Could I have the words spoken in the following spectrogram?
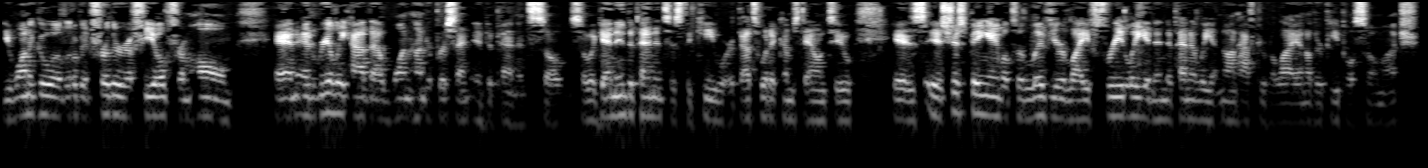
You want to go a little bit further afield from home and, and really have that 100% independence. So, so again, independence is the key word. That's what it comes down to is, is just being able to live your life freely and independently and not have to rely on other people so much.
